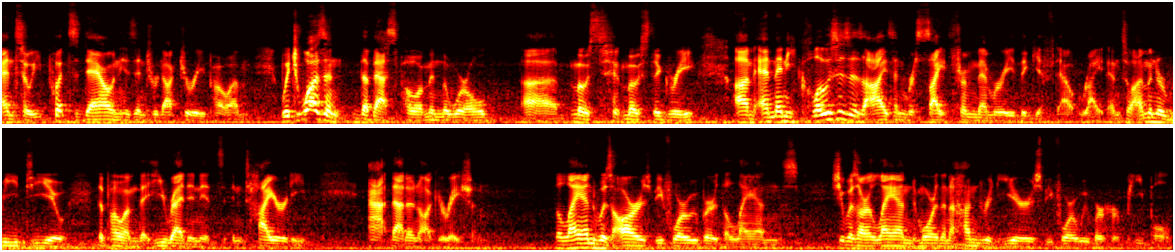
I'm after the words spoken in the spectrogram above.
and so he puts down his introductory poem, which wasn't the best poem in the world. Uh, most most agree, um, and then he closes his eyes and recites from memory the gift outright. And so I'm going to read to you the poem that he read in its entirety at that inauguration. The land was ours before we were the land's. She was our land more than a hundred years before we were her people.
